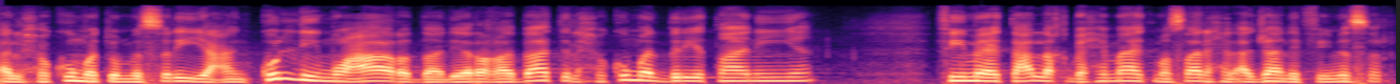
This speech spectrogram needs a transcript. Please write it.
الحكومة المصرية عن كل معارضة لرغبات الحكومة البريطانية فيما يتعلق بحماية مصالح الأجانب في مصر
